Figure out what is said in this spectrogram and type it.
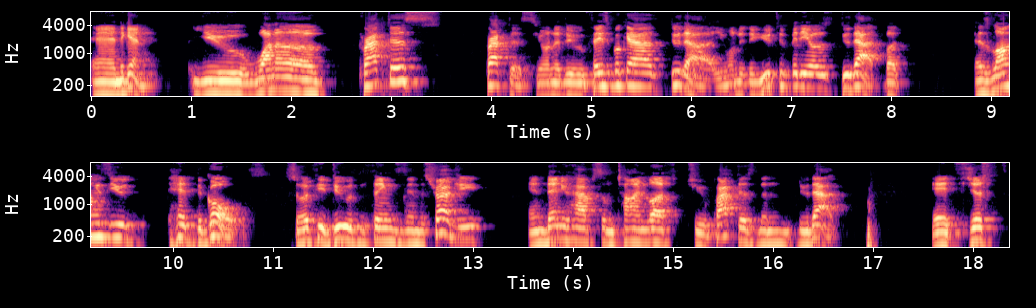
And again, you want to practice, practice. You want to do Facebook ads, do that. You want to do YouTube videos, do that. But as long as you hit the goals. So if you do the things in the strategy and then you have some time left to practice, then do that. It's just,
